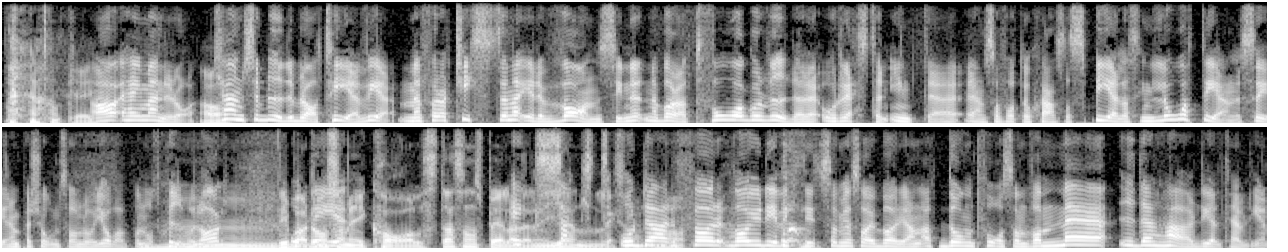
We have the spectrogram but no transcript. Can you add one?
Okej. Ja, häng med nu då. Ja. Kanske blir det bra TV, men för artisterna är det vansinne när bara två går vidare och resten inte ens har fått en chans att spela sin låt igen, säger en person som då jobbar på något skivbolag. Mm, det är bara Och de det- som är i Karlstad som spelar den igen. Exakt, Liksom. och därför var ju det viktigt som jag sa i början att de två som var med i den här deltävlingen,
